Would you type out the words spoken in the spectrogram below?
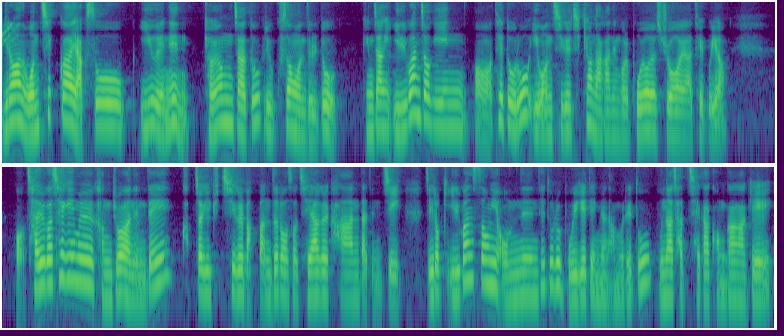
이러한 원칙과 약속 이후에는 경영자도 그리고 구성원들도 굉장히 일관적인 어, 태도로 이 원칙을 지켜나가는 걸 보여주어야 되고요. 어, 자율과 책임을 강조하는데 갑자기 규칙을 막 만들어서 제약을 가한다든지 이렇게 일관성이 없는 태도를 보이게 되면 아무래도 문화 자체가 건강하게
